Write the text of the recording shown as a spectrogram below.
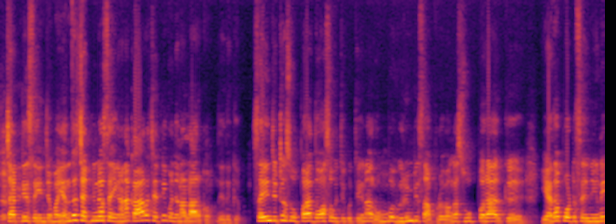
சட்னி. செஞ்சோமா? எந்த சட்னினா செய்யுங்க. ஆனால் கார சட்னி கொஞ்சம் நல்லாயிருக்கும் இதுக்கு. செஞ்சுட்டு சூப்பராக தோசை ஊற்றி கொடுத்தீங்கன்னா ரொம்ப விரும்பி சாப்பிடுவாங்க. சூப்பராக இருக்குது எதை போட்டு செஞ்சீங்கன்னு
